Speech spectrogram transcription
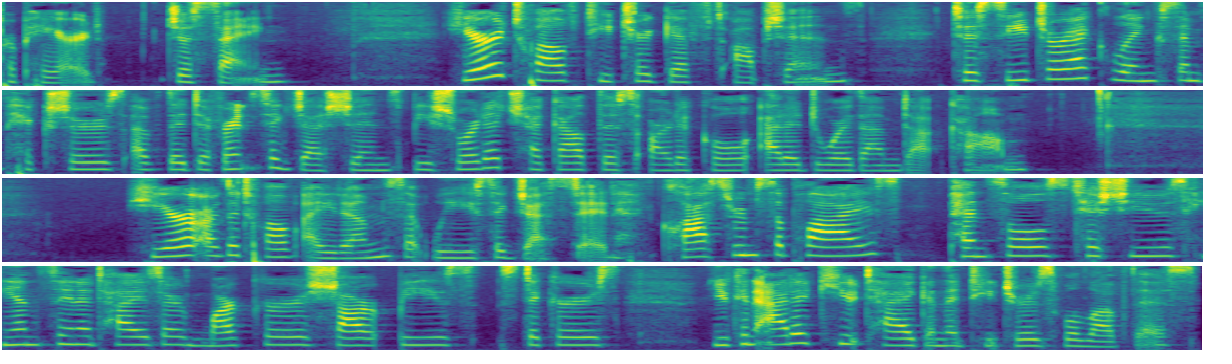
prepared. Just saying. Here are 12 teacher gift options. To see direct links and pictures of the different suggestions, be sure to check out this article at adorethem.com. Here are the 12 items that we suggested classroom supplies, pencils, tissues, hand sanitizer, markers, sharpies, stickers. You can add a cute tag, and the teachers will love this.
